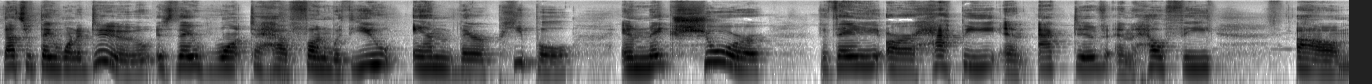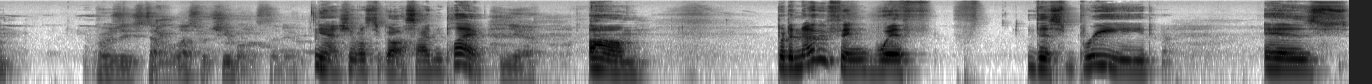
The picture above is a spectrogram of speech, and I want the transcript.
That's what they want to do is they want to have fun with you and their people and make sure that they are happy and active and healthy. Um, Rosie's telling us what she wants to do. Yeah, she wants to go outside and play. Yeah. Um, But another thing with this breed is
